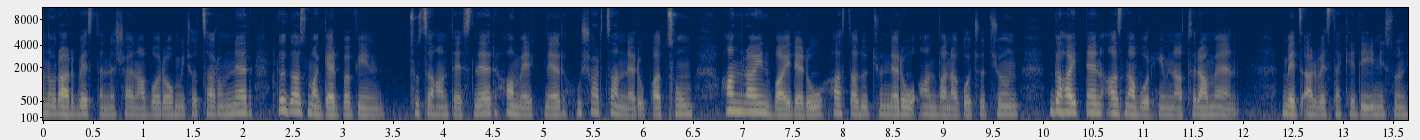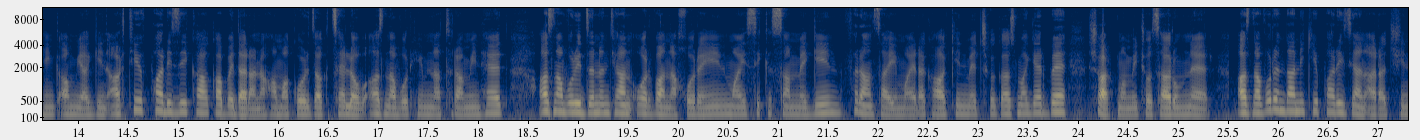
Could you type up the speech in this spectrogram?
անոր արվեստը նշանավորող միջոցառումներ կգազմագերբվին ցուցահանդեսներ, համերգներ, հուշարձաններ ու բացում, հանրային վայրերու, հաստատություններու անվանակոչություն, գահիտնեն ազնավոր հիմնադրամեն մեծ արվեստակետի 95 ամյակին արդիվ Փարիզի քաղաքապետարանը համագործակցելով Ազնավոր հիմնադրամին հետ Ազնավորի ծննդյան օրվա նախորդին մայիսի 21-ին Ֆրանսայի մայրաքաղաքին մեջ կգազմագերբե շարք միջոցառումներ։ Ազնավոր ընտանիքի Փարիզյան առաջին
